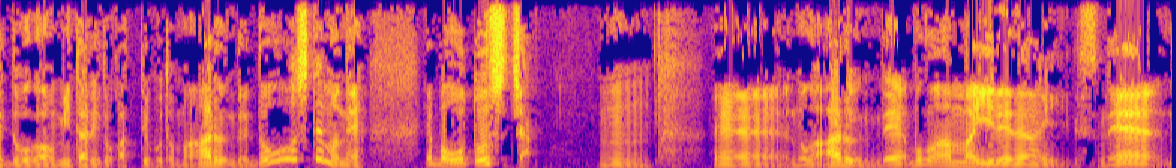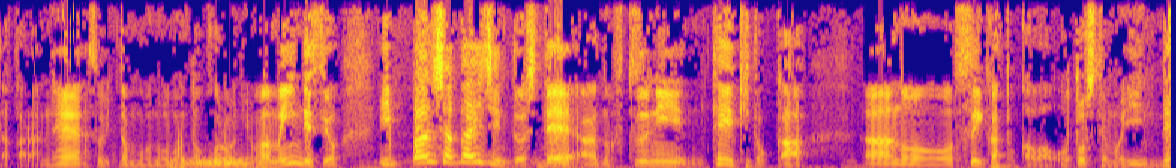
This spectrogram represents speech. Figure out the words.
ー動画を見たりとかっていうこともあるんで、どうしてもね、やっぱ落としちゃう。ん。えーのがあるんで、僕はあんま入れないですね。だからね、そういったもののところには。まあいいんですよ。一般社会人として、あの、普通に定期とか、あの、 Suicaとかは落としてもいいんで、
